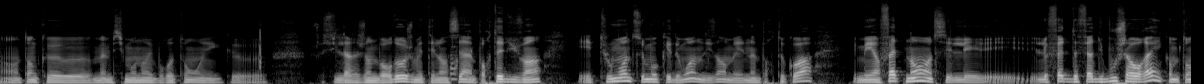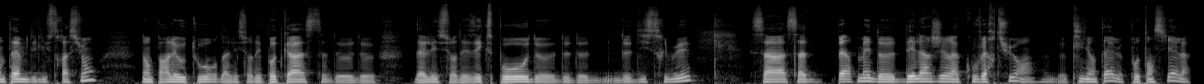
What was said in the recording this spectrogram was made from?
En tant que, même si mon nom est breton et que je suis de la région de Bordeaux, je m'étais lancé à importer du vin. Et tout le monde se moquait de moi en me disant, mais n'importe quoi. Mais en fait, non, c'est le fait de faire du bouche à oreille, comme ton thème d'illustration, d'en parler autour, d'aller sur des podcasts, de, d'aller sur des expos, de, de, de distribuer, ça, ça permet d'élargir la couverture de clientèle potentielle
